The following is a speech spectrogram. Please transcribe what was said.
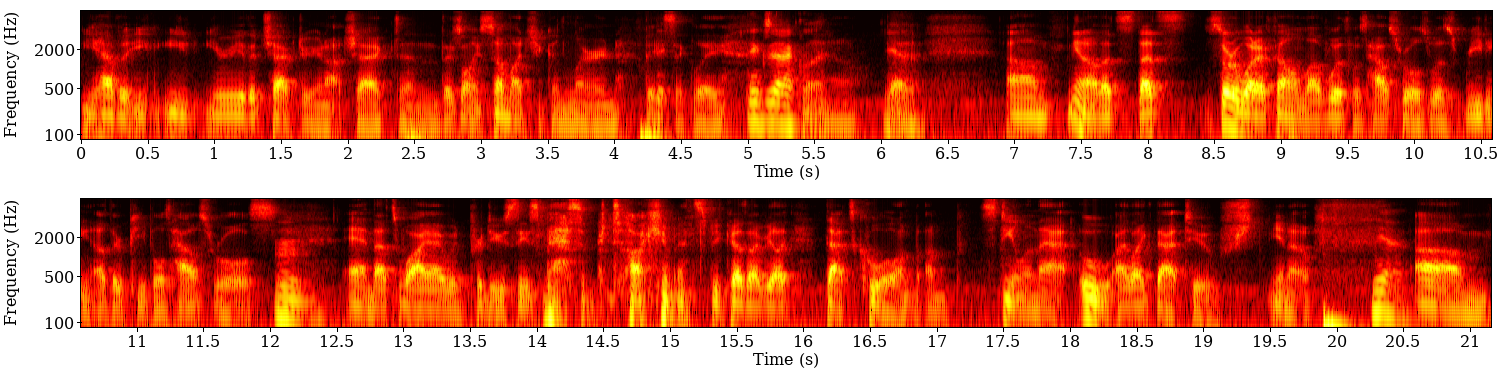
you have it you, you, you're either checked or you're not checked and there's only so much you can learn basically Exactly. you know Yeah. But, um, you know that's that's sort of what I fell in love with was house rules was reading other people's house rules Mm. and that's why I would produce these massive documents because I'd be like that's cool I'm, I'm stealing that ooh I like that too you know Yeah. um,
